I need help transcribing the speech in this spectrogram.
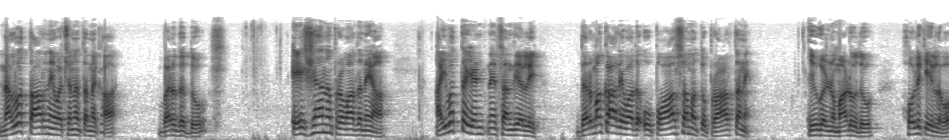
ನಲವತ್ತಾರನೇ ವಚನ ತನಕ ಬರೆದದ್ದು ಏಷ್ಯಾನ ಪ್ರವಾದನೆಯ ಐವತ್ತ ಎಂಟನೇ ಸಂಧಿಯಲ್ಲಿ ಧರ್ಮಕಾರ್ಯವಾದ ಉಪವಾಸ ಮತ್ತು ಪ್ರಾರ್ಥನೆ ಇವುಗಳನ್ನು ಮಾಡುವುದು ಹೋಲಿಕೆ ಇಲ್ಲವೋ?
